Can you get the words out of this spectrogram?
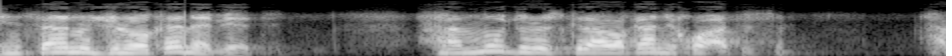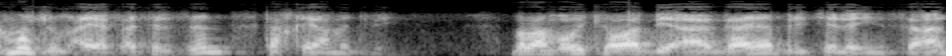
ئینسان و جنۆکە نەبێت. هەموو دروستکراوەکانی خۆ ئاترسن. هەموو جمعەیەک ئەترسن تا قیامەت بێ. بەڵام ئەوەی کەوا بێ ئاگایە بریتێ لە ئینسان.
